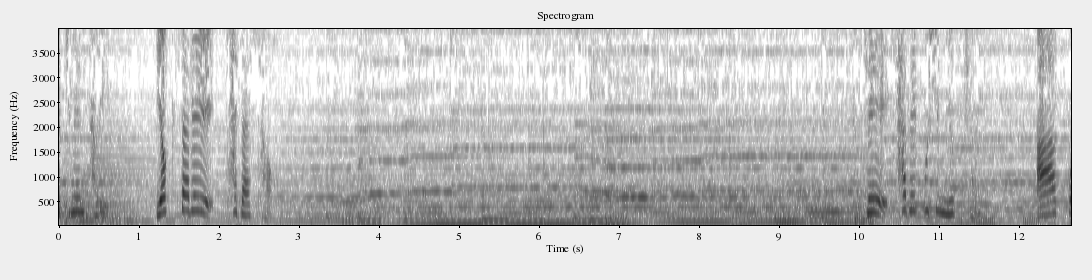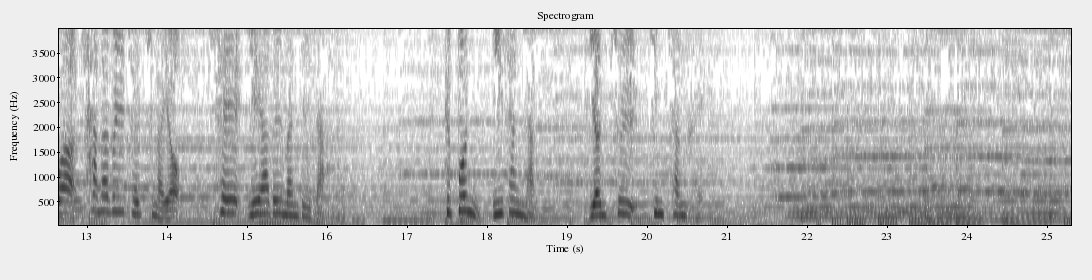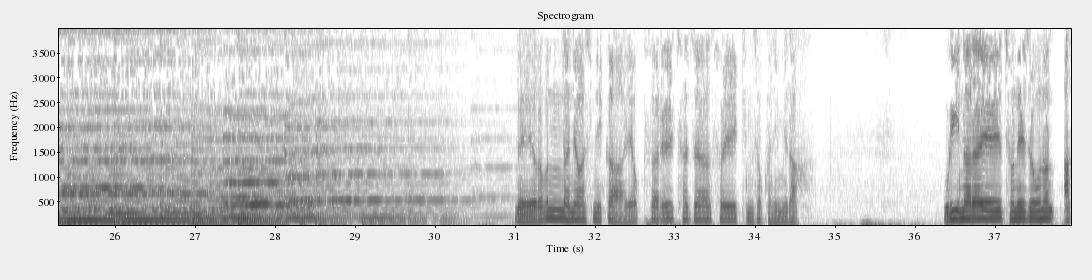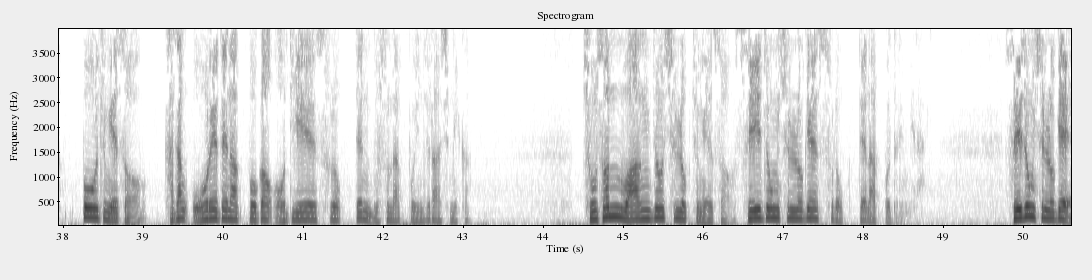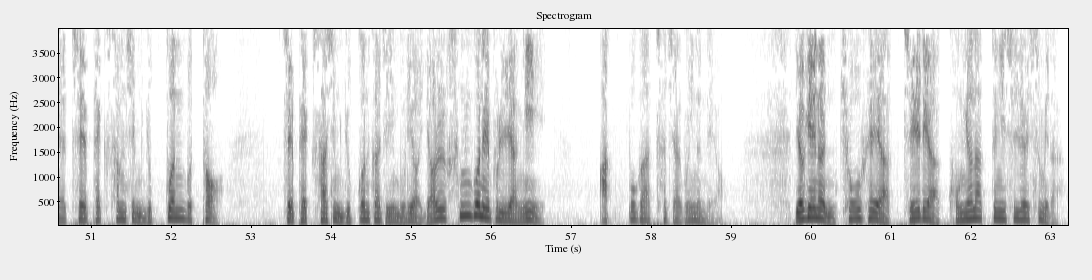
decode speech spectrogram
다큐멘터리 역사를 찾아서. 제 496편 아악과 향악을 절충하여 새 예약을 만들다. 극본 이상락 연출 김창회 안녕하십니까? 역사를 찾아서의 김석환입니다. 우리나라에 전해져 오는 악보 중에서 가장 오래된 악보가 어디에 수록된 무슨 악보인 줄 아십니까? 조선 왕조 실록 중에서 세종실록에 수록된 악보들입니다. 세종실록의 제136권부터 제146권까지 무려 11권의 분량이 악보가 차지하고 있는데요. 여기에는 조회학, 재래학, 공연학 등이 실려 있습니다.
